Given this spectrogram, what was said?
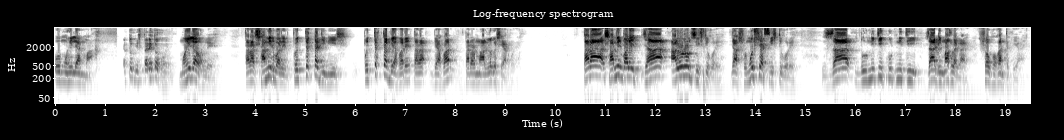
ও মহিলার মা। একটু বিস্তারিত হয় মহিলা হলে তারা স্বামীর বাড়ির প্রত্যেকটা জিনিস প্রত্যেকটা ব্যাপারে তারা ব্যাপার তারা মার লোকে শেয়ার করে তারা স্বামীর বাড়ি যা আলোড়ন সৃষ্টি করে যা সমস্যার সৃষ্টি করে যা দুর্নীতি কূটনীতি যা ডিমাগ লাগায় সব ওখান থেকে আয়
